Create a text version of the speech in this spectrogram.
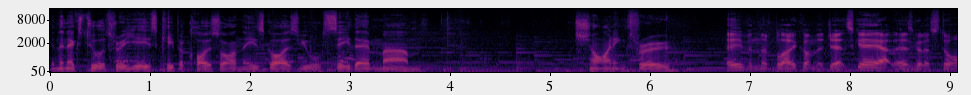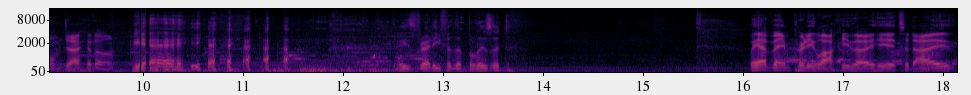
in the next two or three years. Keep a close eye on these guys. You will see them um, shining through. Even the bloke on the jet ski out there's got a storm jacket on. Yeah, yeah. He's ready for the blizzard. We have been pretty lucky though here today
